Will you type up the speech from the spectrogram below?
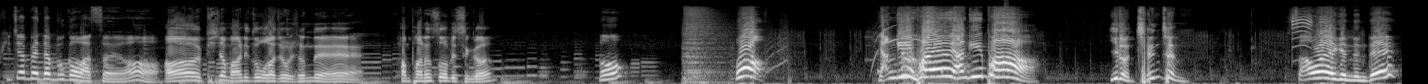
피자 배달부가 왔어요 아 피자 많이도 가져오셨네. 한 판은 서비스인가? 어? 어? 양갱이파예요 양갱이파 이런 젠장! 싸워야겠는데?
